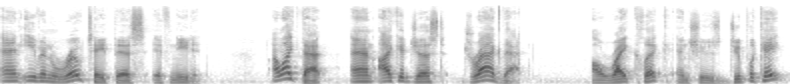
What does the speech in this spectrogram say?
and even rotate this if needed. I like that, and I could just drag that. I'll right click and choose duplicate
